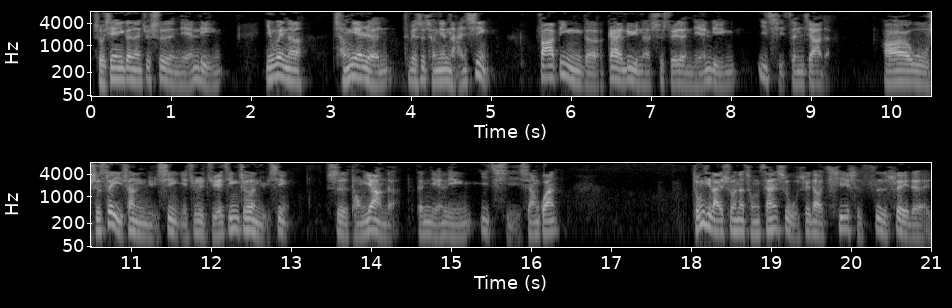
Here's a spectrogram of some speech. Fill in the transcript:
首先一个呢就是年龄，因为呢成年人，特别是成年男性发病的概率呢是随着年龄一起增加的，而五十岁以上的女性，也就是绝经之后女性，是同样的跟年龄一起相关。总体来说呢，从三十五岁到七十四岁的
